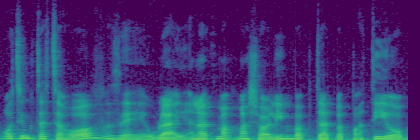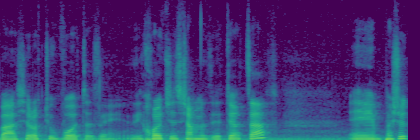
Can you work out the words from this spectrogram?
רוצים קצת צהוב, אז אה, אולי, אני לא יודעת מה, מה שואלים, יודעת, בפרטי או בשאלות תשובות, אז אה, יכול להיות ששם זה יותר צף. אמ, פשוט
